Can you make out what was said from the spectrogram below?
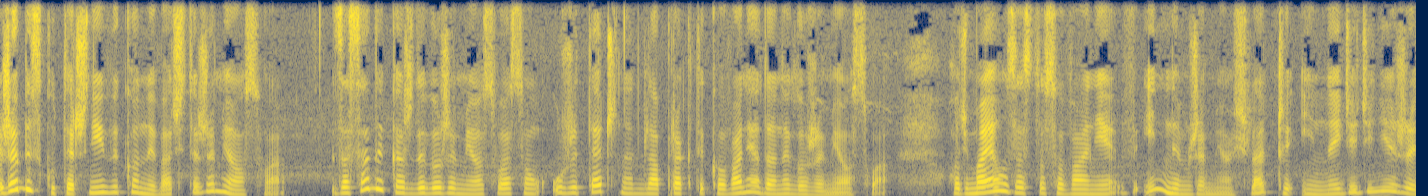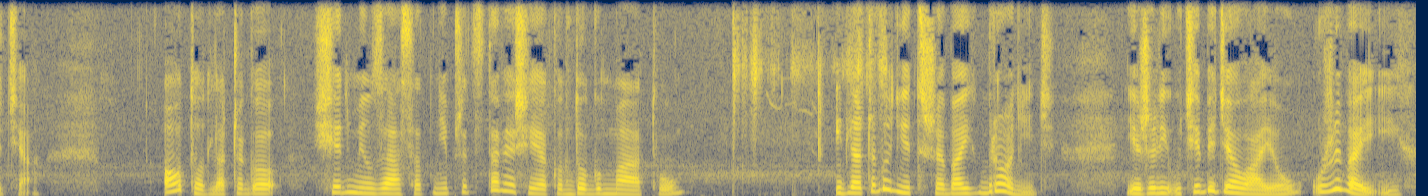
żeby skuteczniej wykonywać te rzemiosła. Zasady każdego rzemiosła są użyteczne dla praktykowania danego rzemiosła, choć mają zastosowanie w innym rzemiośle czy innej dziedzinie życia. Oto dlaczego siedmiu zasad nie przedstawia się jako dogmatu i dlaczego nie trzeba ich bronić. Jeżeli u ciebie działają, używaj ich.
